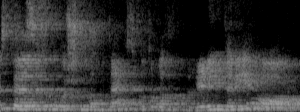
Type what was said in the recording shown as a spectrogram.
इस तरह से क्वेश्चन बनता है। इसको थोड़ा रीडिंग करिए और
